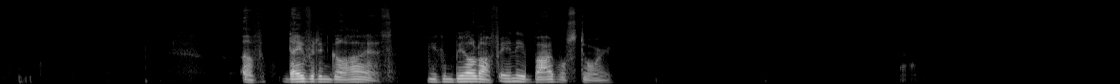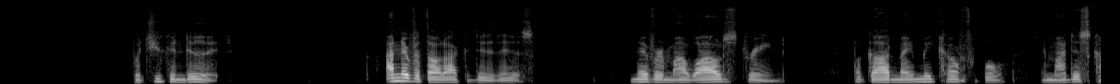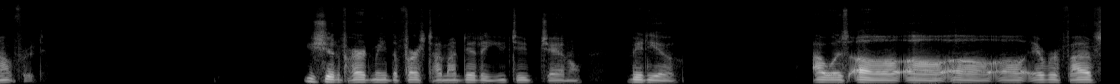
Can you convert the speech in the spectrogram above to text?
of David and Goliath. You can build off any Bible story. But you can do it. I never thought I could do this. Never in my wildest dreams. But God made me comfortable in my discomfort. You should have heard me the first time I did a YouTube channel video. I was uh uh uh uh every five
